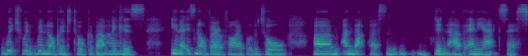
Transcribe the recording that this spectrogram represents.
which we're, we're not going to talk about no. because you know it's not verifiable at all. Um, and that person didn't have any access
